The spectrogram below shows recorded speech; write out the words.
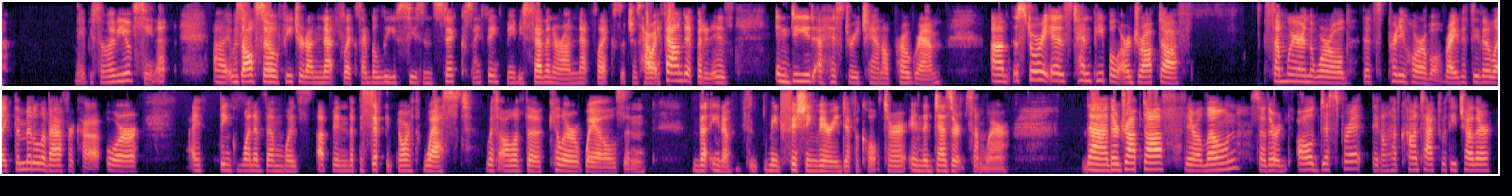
Maybe some of you have seen it. Uh, it was also featured on Netflix, I believe season six, I think maybe seven are on Netflix, which is how I found it, but it is indeed a History Channel program. Um, the story is 10 people are dropped off somewhere in the world that's pretty horrible, right? It's either like the middle of Africa or I think one of them was up in the Pacific Northwest with all of the killer whales and that you know made fishing very difficult or in the desert somewhere. Uh, they're dropped off. They're alone. So they're all disparate. They don't have contact with each other.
